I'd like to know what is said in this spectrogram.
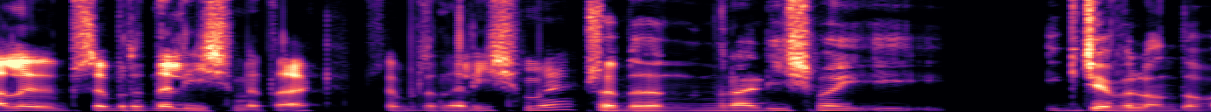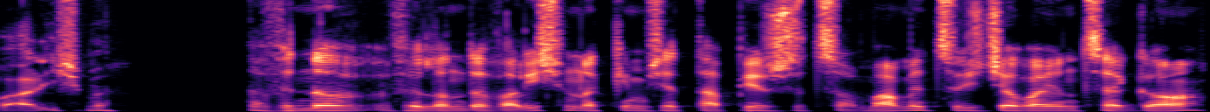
ale przebrnęliśmy, tak? Przebrnęliśmy? Przebrnęliśmy i, i gdzie wylądowaliśmy? no, wylądowaliśmy na jakimś etapie, że co, mamy coś działającego,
